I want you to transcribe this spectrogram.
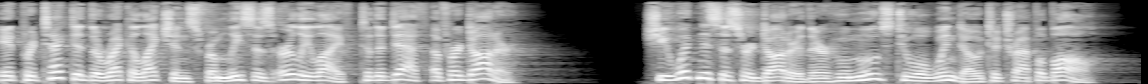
It protected the recollections from Lisa's early life to the death of her daughter. She witnesses her daughter there who moves to a window to trap a ball.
